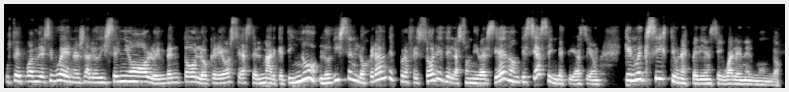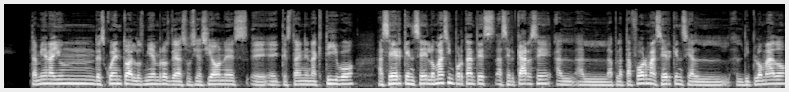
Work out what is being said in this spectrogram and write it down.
Ustedes pueden decir, bueno, ya lo diseñó, lo inventó, lo creó, se hace el marketing. No, lo dicen los grandes profesores de las universidades donde se hace investigación, que no existe una experiencia igual en el mundo. También hay un descuento a los miembros de asociaciones eh, eh, que están en activo. Acérquense, lo más importante es acercarse a la plataforma, acérquense al, diplomado,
